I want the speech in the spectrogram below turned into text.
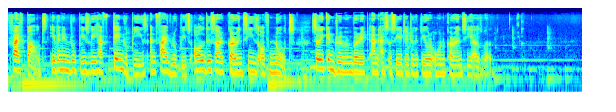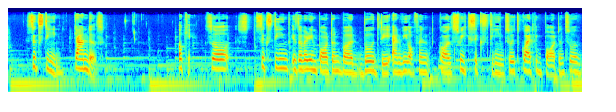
5 pounds. Even in rupees, we have 10 rupees and 5 rupees. All these are currencies of notes. So you can remember it and associate it with your own currency as well. 16. Candles. Okay, so 16th is a very important bird birthday and we often call sweet 16 so it's quite important. So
